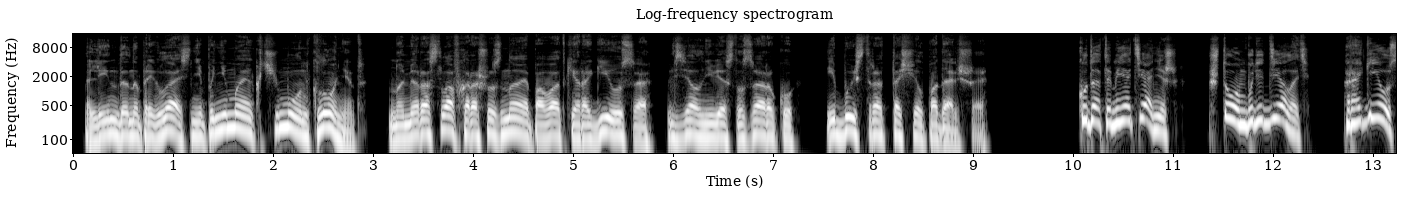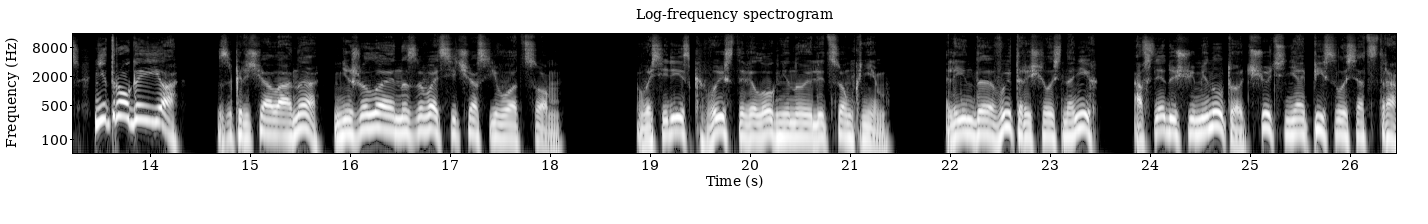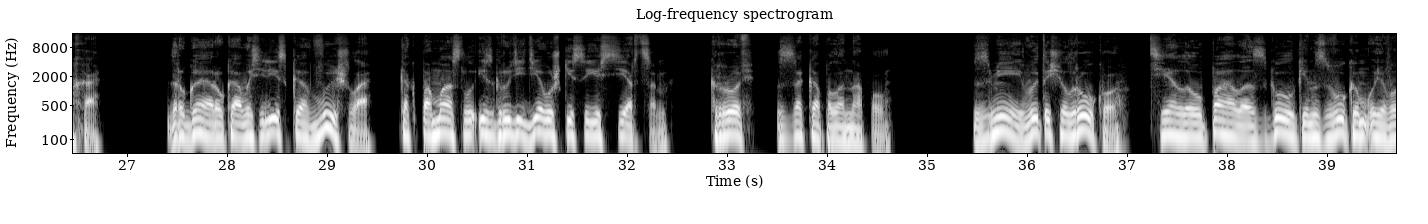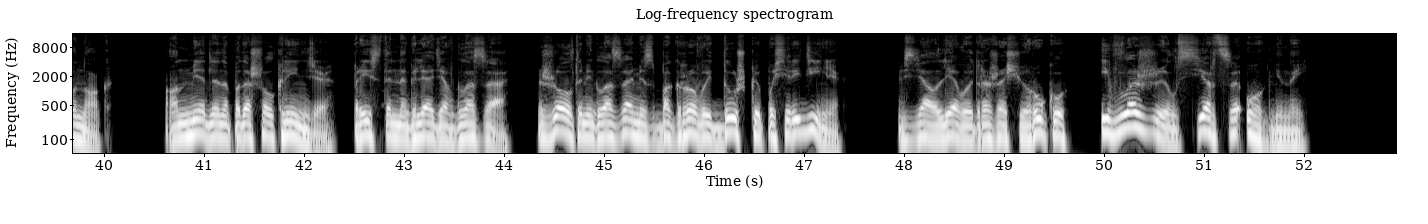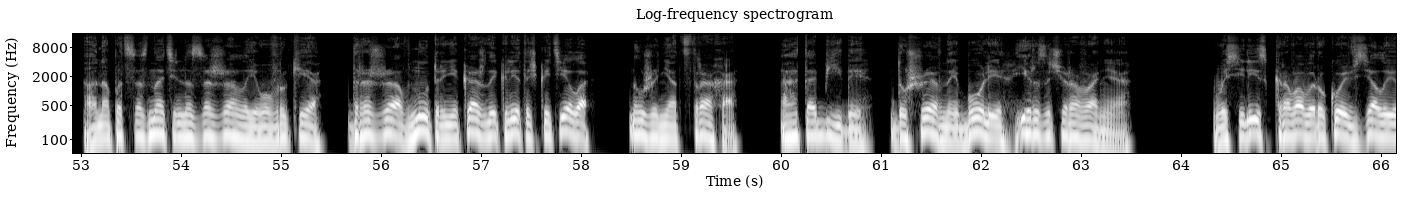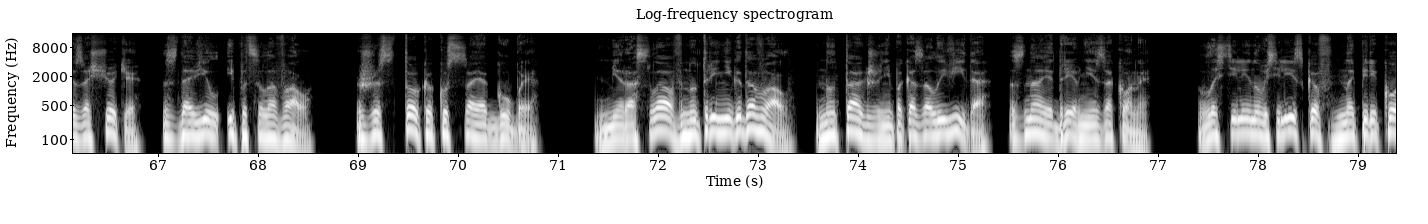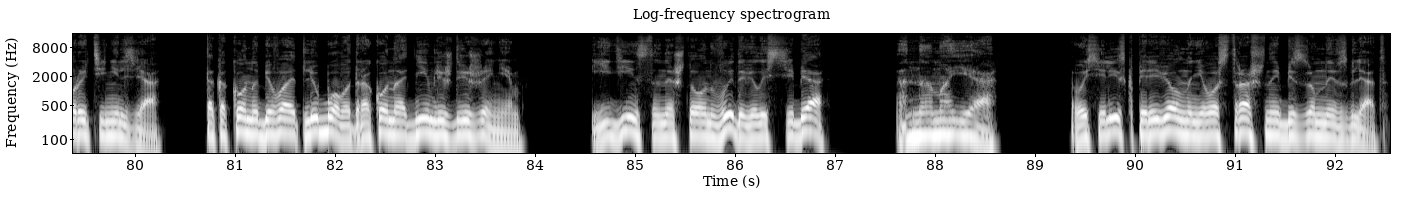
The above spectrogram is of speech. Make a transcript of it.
Линда напряглась, не понимая, к чему он клонит, но Мирослав, хорошо зная повадки Рагиуса, взял невесту за руку и быстро оттащил подальше. «Куда ты меня тянешь? Что он будет делать? Рагиус, не трогай ее!» — закричала она, не желая называть сейчас его отцом. Василиск выставил огненную лицом к ним. Линда вытаращилась на них, а в следующую минуту чуть не описалась от страха. Другая рука Василиска вышла, как по маслу из груди девушки с ее сердцем. Кровь закапала на пол. Змей вытащил руку. Тело упало с гулким звуком у его ног. Он медленно подошел к Линде, пристально глядя в глаза, желтыми глазами с багровой душкой посередине, взял левую дрожащую руку и вложил сердце огненной. Она подсознательно зажала его в руке, дрожа внутренне каждой клеточкой тела, но уже не от страха, а от обиды, душевной боли и разочарования. Василиск кровавой рукой взял ее за щеки, сдавил и поцеловал, жестоко кусая губы. Мирослав внутри негодовал, но также не показал и вида, зная древние законы. Властелину Василисков наперекор идти нельзя, так как он убивает любого дракона одним лишь движением. Единственное, что он выдавил из себя — «Она моя». Василиск перевел на него страшный безумный взгляд.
